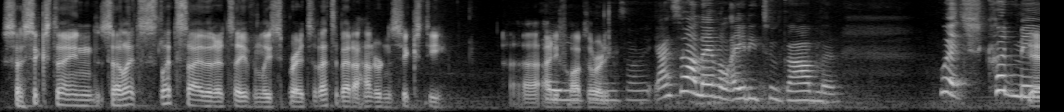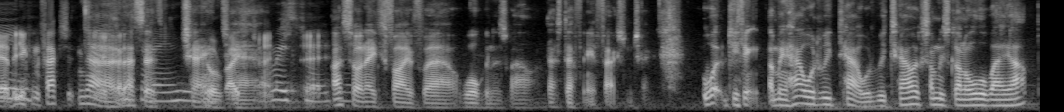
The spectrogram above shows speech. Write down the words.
So 16. So let's let's say that it's evenly spread. So that's about 160 uh, 85s already. Sorry. I saw a level 82 goblin, which could mean. Yeah, but you can faction. No, that's a change. change. Race yeah. change. Race Yeah. change. I saw an 85 uh, Worgen as well. That's definitely a faction check. What do you think? I mean, how would we tell? Would we tell if somebody's gone all the way up?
